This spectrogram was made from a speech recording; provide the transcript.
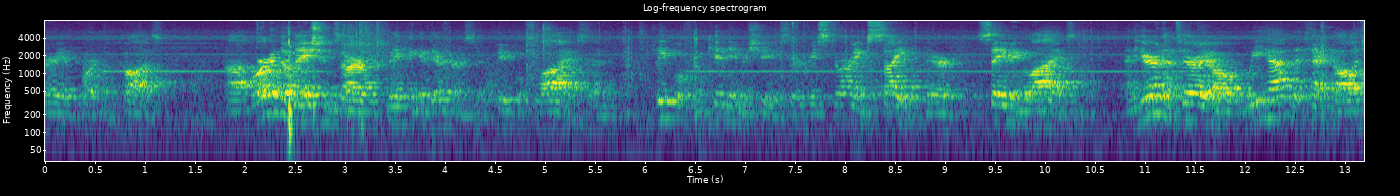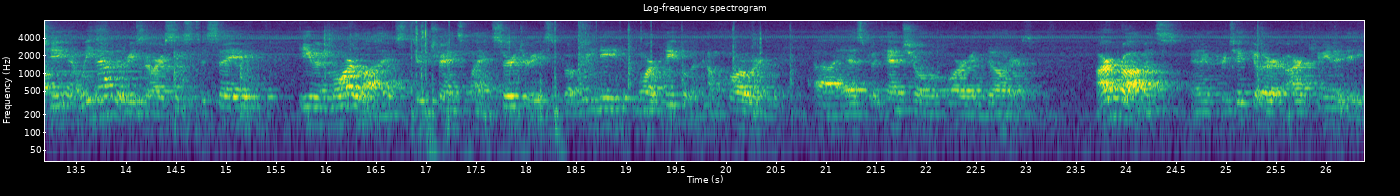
very important cause. Uh, organ donations are making a difference in people's lives, and people from kidney machines, they're restoring sight, they're saving lives. And here in Ontario, we have the technology and we have the resources to save even more lives through transplant surgeries, but we need more people to come forward uh, as potential organ donors. Our province, and in particular our community,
